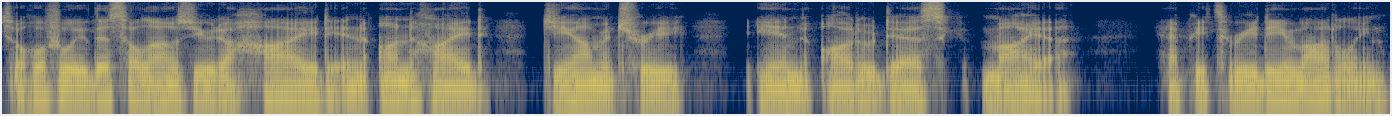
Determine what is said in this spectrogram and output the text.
So hopefully this allows you to hide and unhide geometry in Autodesk Maya. Happy 3D modeling.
